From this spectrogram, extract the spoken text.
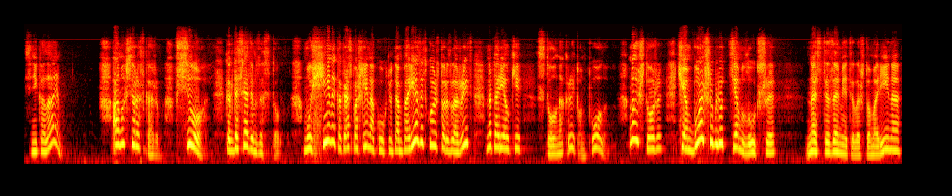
с Николаем?» А мы все расскажем. Все, когда сядем за стол. Мужчины как раз пошли на кухню, там порезать кое-что, разложить на тарелке. Стол накрыт, он полон. Ну и что же, чем больше блюд, тем лучше. Настя заметила, что Марина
